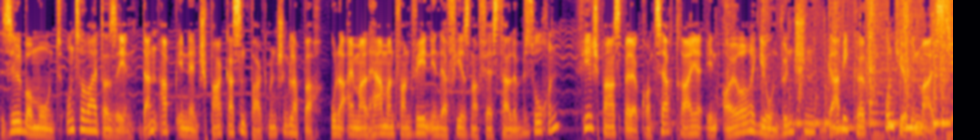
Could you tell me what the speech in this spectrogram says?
Silbermond und so weiter sehen? Dann ab in den Sparkassenpark Mönchengladbach. Oder einmal Hermann van Veen in der Viersner Festhalle besuchen? Viel Spaß bei der Konzertreihe in eurer Region wünschen Gabi Köpp und Jürgen Meist.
